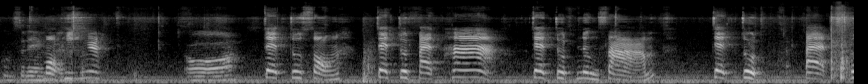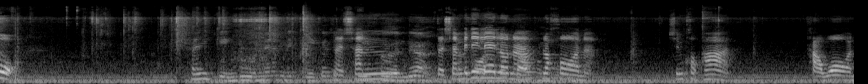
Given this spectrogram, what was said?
กลุ่มแสดงหมอพิงค์ไงอ๋อเจ็ดจุดสองเจ็ดจุดแปดห้าเจ็ดจุดหนึ่งสามเจ็ดจุดแปดหก ถ้าเก่งดูแน่นไม่เก่งก็จะแต่ฉันเพลินเรื่องแต่ฉันไม่ได้เล่นแล้วนะ ละละคครรอะ ฉันขอพลาดถาวร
